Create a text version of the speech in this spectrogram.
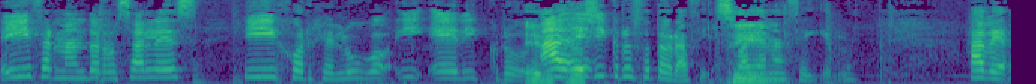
Y Fernando Rosales y Jorge Lugo y Eddie Cruz. Eddie ah, Cruz. Eddie Cruz Fotografía. Sí. Vayan a seguirlo. A ver,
